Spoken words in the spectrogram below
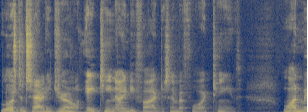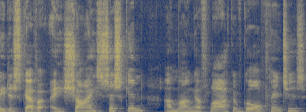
Lewiston Saturday Journal, 1895, December 14th. One may discover a shy siskin among a flock of goldfinches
